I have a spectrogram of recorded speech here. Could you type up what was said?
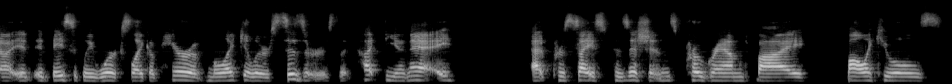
uh, it, it basically works like a pair of molecular scissors that cut DNA at precise positions programmed by molecules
